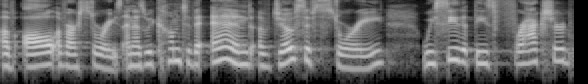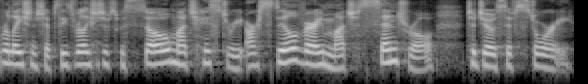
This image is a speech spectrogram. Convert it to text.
of all of our stories. And as we come to the end of Joseph's story, we see that these fractured relationships, these relationships with so much history, are still very much central to Joseph's story.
